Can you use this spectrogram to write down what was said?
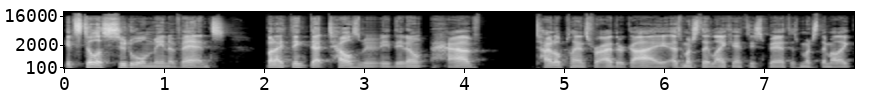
it's still a suitable main event, but I think that tells me they don't have title plans for either guy as much as they like Anthony Smith, as much as they might like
